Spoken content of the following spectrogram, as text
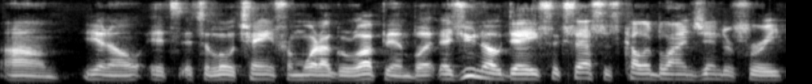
Um, you know, it's it's a little change from what I grew up in. But as you know, Dave, success is colorblind, gender free,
